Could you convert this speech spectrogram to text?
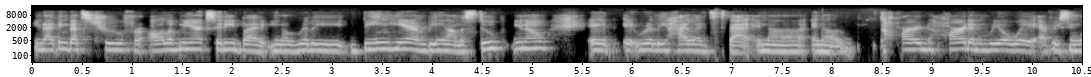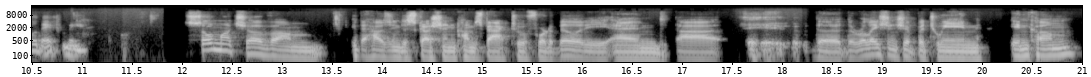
you know, I think that's true for all of New York City, but you know, really being here and being on the stoop, you know, it it really highlights that in a in a hard, hard and real way every single day for me so much of um, the housing discussion comes back to affordability and uh, the the relationship between income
